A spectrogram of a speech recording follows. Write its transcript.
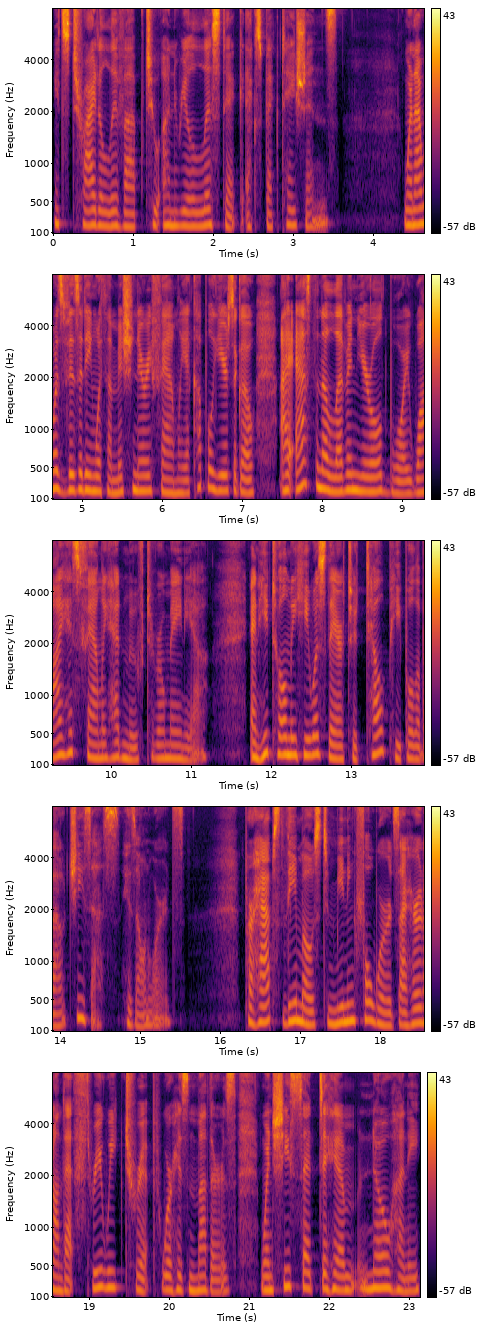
it's try to live up to unrealistic expectations. When I was visiting with a missionary family a couple years ago, I asked an 11 year old boy why his family had moved to Romania. And he told me he was there to tell people about Jesus, his own words. Perhaps the most meaningful words I heard on that three week trip were his mother's when she said to him, No, honey,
